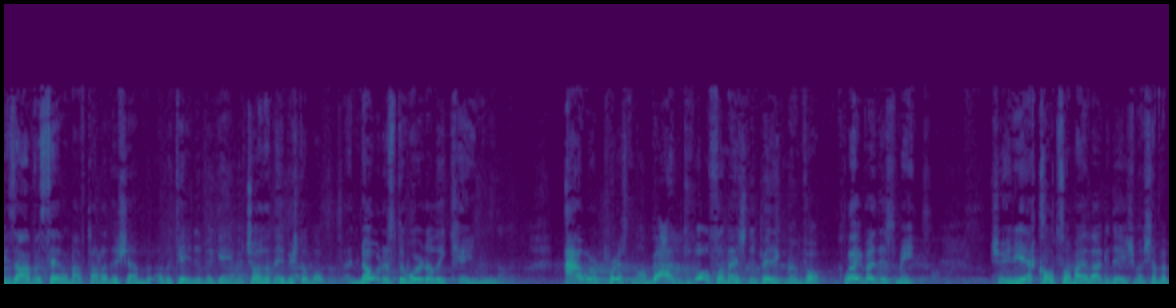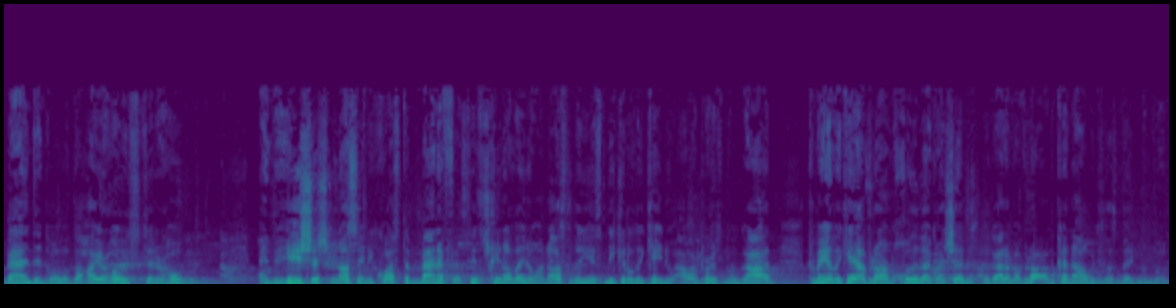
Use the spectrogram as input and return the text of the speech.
is Avaselim Aftana Deshem Alekenu V'Geim. That Eibush loves. And notice the word Alekenu, our personal God, which is also mentioned in Perik Menvo. Klema this means. Hashem abandoned all of the higher hosts that are holy. And the Hisha Shechinasa, and he caused to manifest his Shechina Aleinu on us, yes, Nikir Lekenu, our personal God, Kamei Lekei Avram, Chuli like Hashem, the God of Avram, Kanal, we discussed Berik Menvo.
